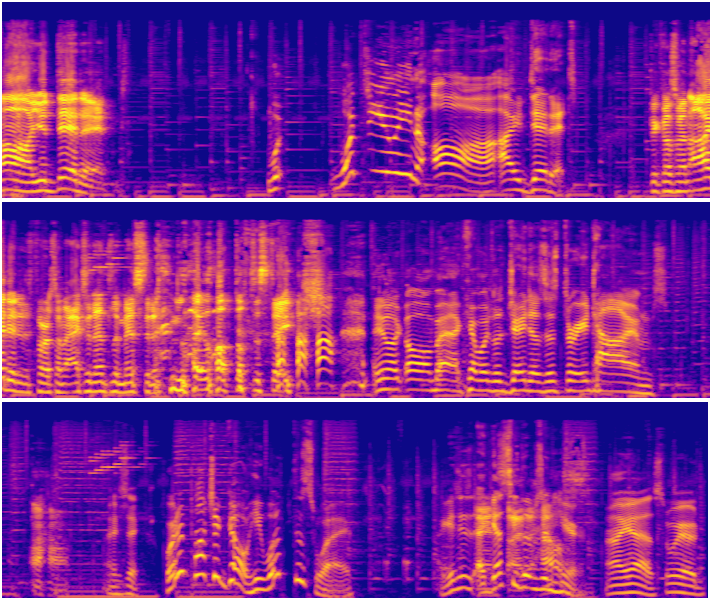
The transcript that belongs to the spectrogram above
Oh, you did it. What? What do you mean? Ah, I did it. Because when I did it first time, I accidentally missed it and I lopped off the stage. and you're like, oh man, I can't wait till Jay does this three times. Uh huh. I say, where did Pacha go? He went this way. I guess he's, I guess he lives in here. Oh yeah, it's weird.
